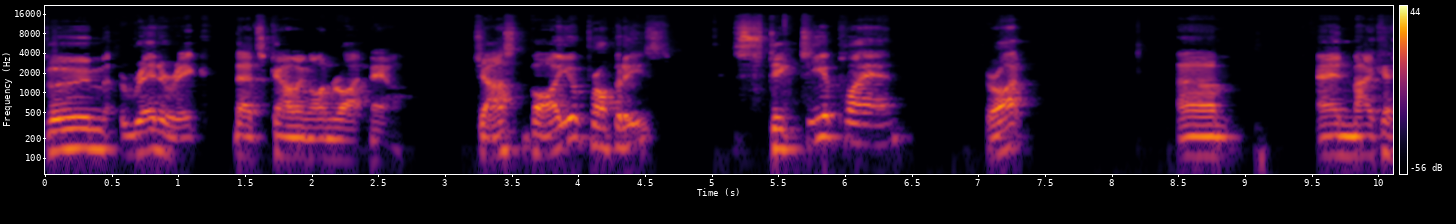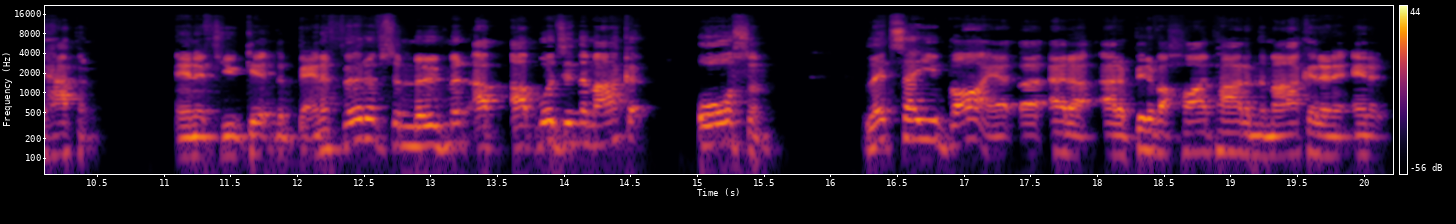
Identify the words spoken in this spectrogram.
boom rhetoric that's going on right now. Just buy your properties, stick to your plan, right? Um, and make it happen. And if you get the benefit of some movement up upwards in the market, awesome. Let's say you buy at a, at a, at a bit of a high part in the market and it, and it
